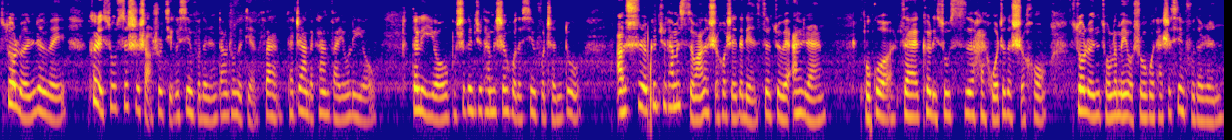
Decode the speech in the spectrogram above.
梭伦认为克里苏斯是少数几个幸福的人当中的典范，他这样的看法有理由，的理由不是根据他们生活的幸福程度，而是根据他们死亡的时候谁的脸色最为安然。不过，在克里苏斯还活着的时候，梭伦从来没有说过他是幸福的人。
